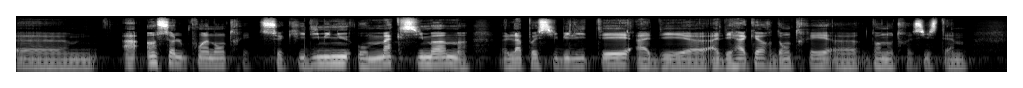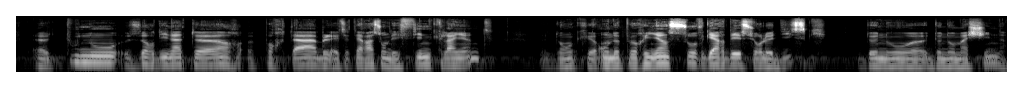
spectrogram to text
euh, à un seul point d'entrée, ce qui diminue au maximum la possibilité euh, à des hackers d'entrer dans notre système. Tous nos ordinateurs portables, etc., sont des thin clients, donc on ne peut rien sauvegarder sur le disque de nos, de nos machines.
